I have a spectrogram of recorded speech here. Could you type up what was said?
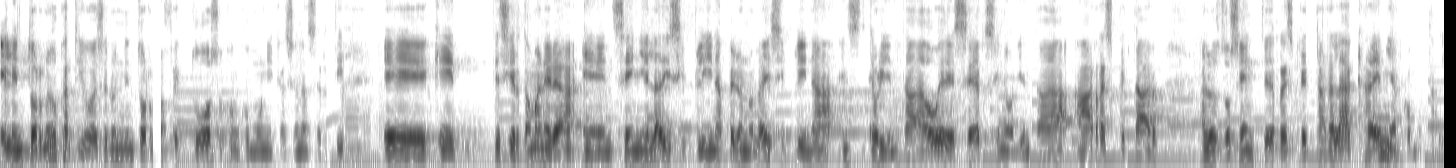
el entorno educativo debe ser un entorno afectuoso, con comunicación asertiva, eh, que de cierta manera eh, enseñe la disciplina, pero no la disciplina orientada a obedecer, sino orientada a respetar a los docentes, respetar a la academia como tal,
